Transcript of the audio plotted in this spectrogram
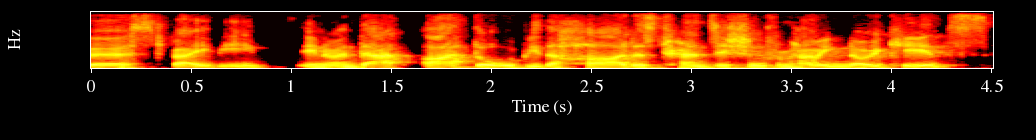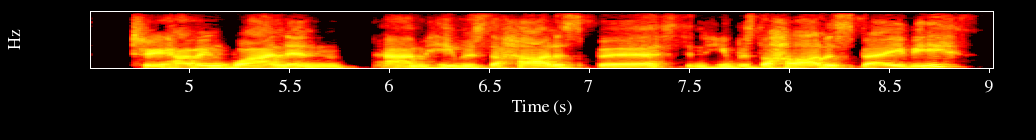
first baby, you know, and that I thought would be the hardest transition from having no kids to having one. And um, he was the hardest birth and he was the hardest baby.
